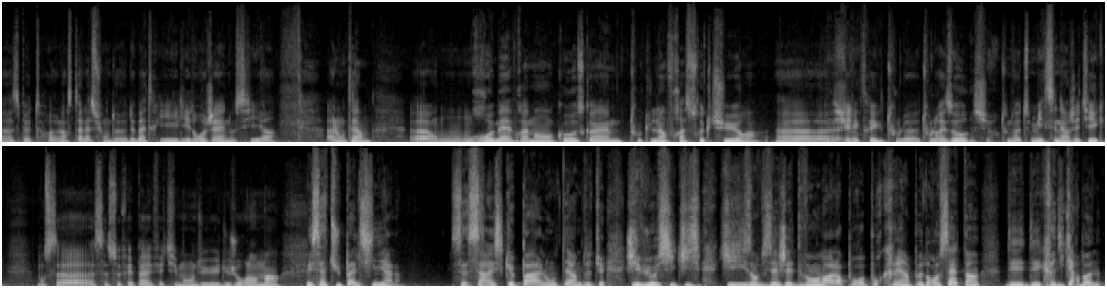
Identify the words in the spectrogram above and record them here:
Euh, ça peut être l'installation de, batteries, l'hydrogène aussi à, long terme. Euh, on, remet vraiment en cause quand même toute l'infrastructure électrique, tout le, tout le réseau, tout notre mix énergétique. Donc ça ne se fait pas effectivement du, jour au lendemain. Mais ça tue pas le signal ça, risque pas à long terme de tuer. J'ai vu aussi qu'ils envisageaient de vendre, alors pour, pour créer un peu de recettes, hein, des, crédits carbone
